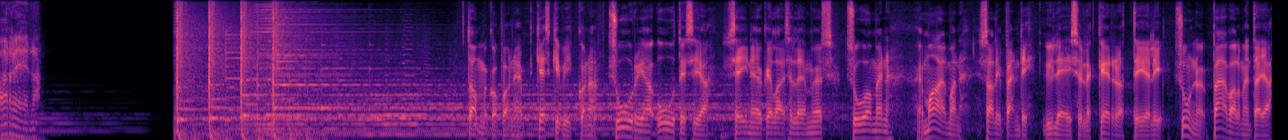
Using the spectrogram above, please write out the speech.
Areena. Tommi Koponen, keskiviikkona suuria uutisia seinäjokelaiselle ja myös Suomen ja maailman salibändi yleisölle kerrottiin. Eli sun päävalmentaja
